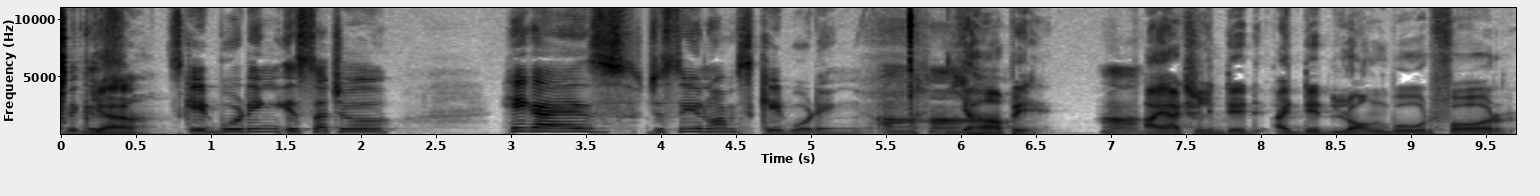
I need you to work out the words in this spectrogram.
Because Yeah. skateboarding is such a hey guys, just so you know, I'm skateboarding. Uh-huh. यहाँ पे हाँ. I actually did I did longboard for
